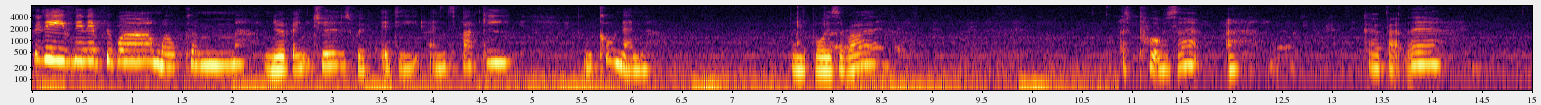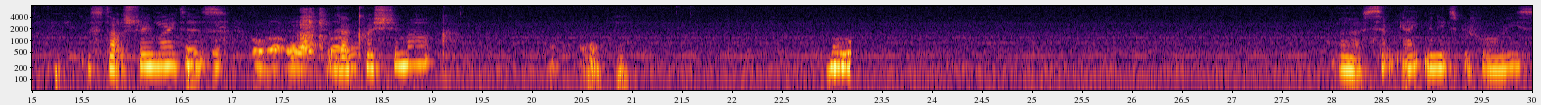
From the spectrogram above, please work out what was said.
Good evening, everyone. Welcome. New adventures with Eddie and Sparky and Conan. When the boys arrive, let's pause that. Go back there. Let's start Stream Raiders. We got question mark. Oh, 78 minutes before he's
